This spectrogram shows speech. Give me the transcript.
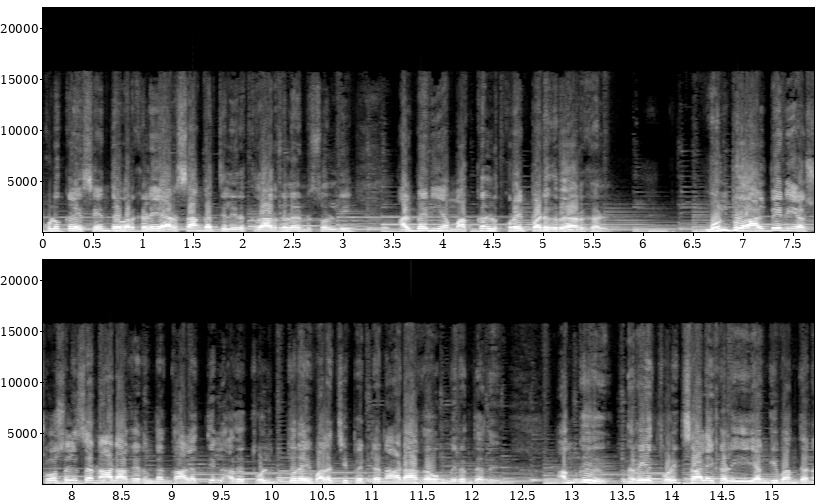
குழுக்களை சேர்ந்தவர்களே அரசாங்கத்தில் இருக்கிறார்கள் என்று சொல்லி அல்பேனிய மக்கள் குறைப்படுகிறார்கள். முன்பு அல்பேனியா சோசலிச நாடாக இருந்த காலத்தில் அது தொழில்துறை வளர்ச்சி பெற்ற நாடாகவும் இருந்தது. அங்கு நிறைய தொழிற்சாலைகள் இயங்கி வந்தன.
